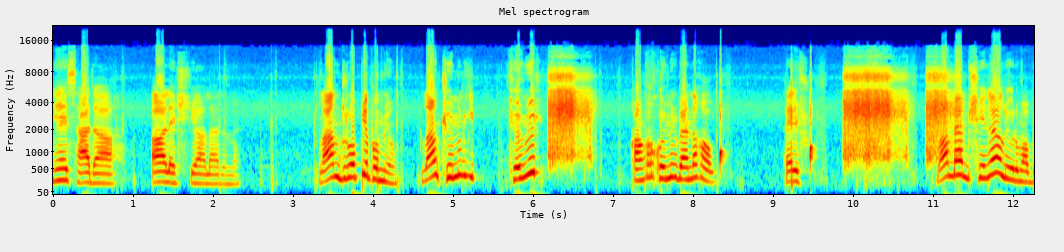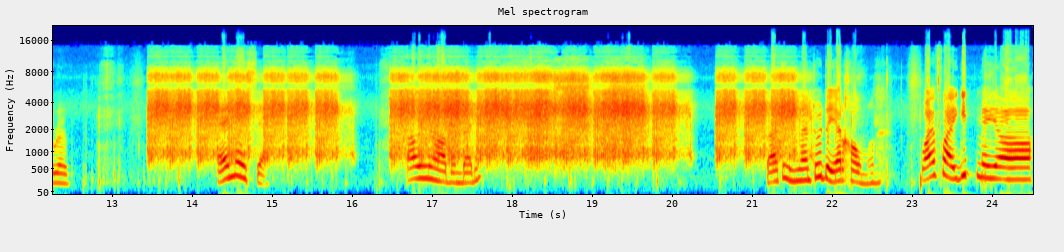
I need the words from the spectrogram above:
Neyse hadi ha. Al eşyalarını. Lan drop yapamıyorum. Lan kömür git. Kömür. Kanka kömür bende kaldı. Hele şu. Lan ben bir şeyler alıyorum ha buraya. Her neyse. Alayım abim benim. Zaten inventörde yer kalmadı. Wi-Fi gitme ya.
